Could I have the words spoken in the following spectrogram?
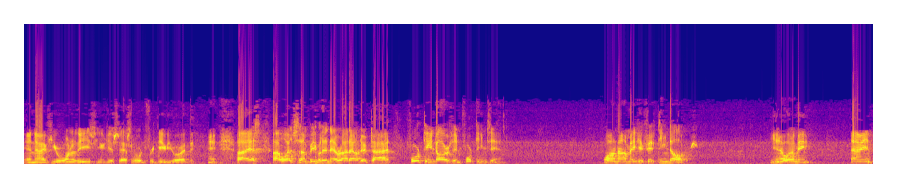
And now if you're one of these, you just ask Lord to forgive you, all right? I ask, I watch some people and they write out their tithe, $14.14. Why not make it $15? You know what I mean? I mean,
